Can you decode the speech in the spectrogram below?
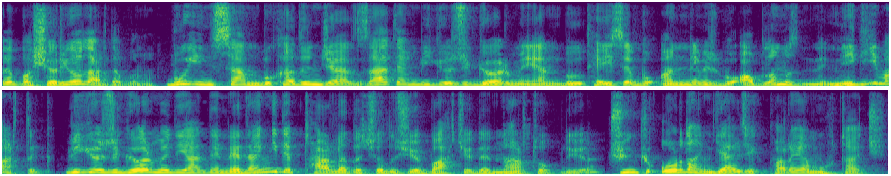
Ve başarıyorlar da bunu. Bu insan, bu kadıncağız zaten bir gözü görmeyen, bu teyze, bu annemiz, bu ablamız ne, ne diyeyim artık? Bir gözü görmediği halde neden gidip tarlada çalışıyor, bahçede nar topluyor? Çünkü oradan gelecek paraya muhtaç.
